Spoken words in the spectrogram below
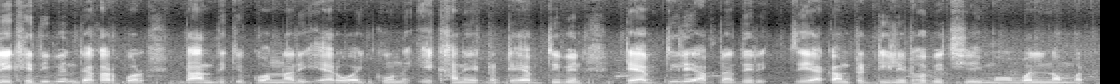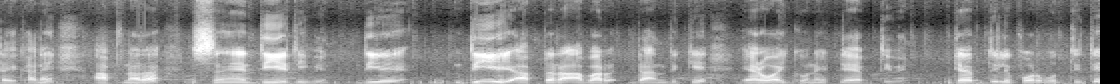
লিখে দিবেন। দেখার পর ডান দিকে কর্নারে অ্যারো আইকন এখানে একটা ট্যাব দিবেন। ট্যাব দিলে আপনাদের যে অ্যাকাউন্টটা ডিলেট হবে, সেই মোবাইল নম্বরটা এখানে আপনারা দিয়ে দিবেন। দিয়ে দিয়ে আপনারা আবার ডান দিকে অ্যারো আইকনে ট্যাব দিবেন। ট্যাব দিলে পরবর্তীতে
